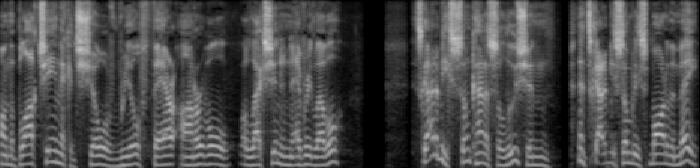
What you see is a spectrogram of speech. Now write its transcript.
on the blockchain that could show a real, fair, honorable election in every level? There's got to be some kind of solution. It's got to be somebody smarter than me.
